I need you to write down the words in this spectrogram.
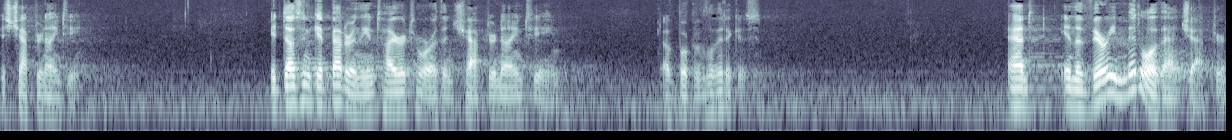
is chapter 19. It doesn't get better in the entire Torah than chapter 19 of book of Leviticus. And in the very middle of that chapter,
